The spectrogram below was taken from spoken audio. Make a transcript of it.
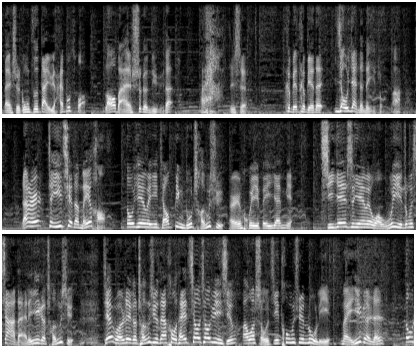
但是工资待遇还不错，老板是个女的，哎呀，真是特别特别的妖艳的那一种啊！然而这一切的美好都因为一条病毒程序而灰飞烟灭。起因是因为我无意中下载了一个程序，结果这个程序在后台悄悄运行，把我手机通讯录里每一个人都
